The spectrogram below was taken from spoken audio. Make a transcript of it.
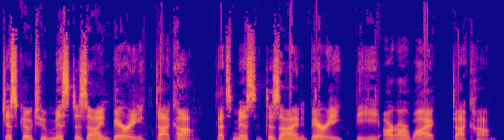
just go to missdesignberry.com. That's missdesignberry, B-E-R-R-Y.com.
